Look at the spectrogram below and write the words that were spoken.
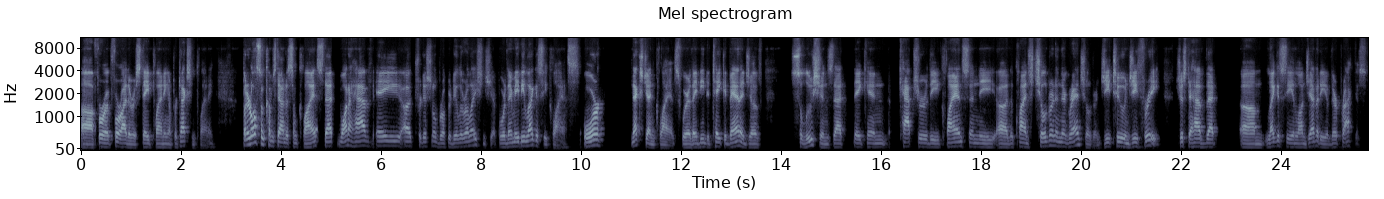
uh, for for either estate planning or protection planning. But it also comes down to some clients that want to have a, a traditional broker dealer relationship, or they may be legacy clients or next gen clients where they need to take advantage of solutions that they can capture the clients and the uh, the clients' children and their grandchildren, G two and G three, just to have that um, legacy and longevity of their practice.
